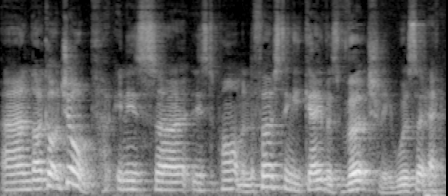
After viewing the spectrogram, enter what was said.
And I got a job in his uh, in his department. The first thing he gave us virtually was a,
